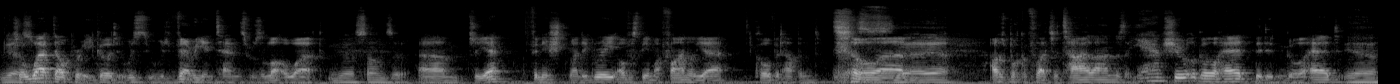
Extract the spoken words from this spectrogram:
Yeah, so it worked out pretty good. It was it was very intense, it was a lot of work. Yeah, sounds it. Um, so yeah, finished my degree. Obviously, in my final year, COVID happened. So um, yeah, yeah, I was booking flights to Thailand. I was like, yeah, I'm sure it'll go ahead. They didn't go ahead. yeah.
